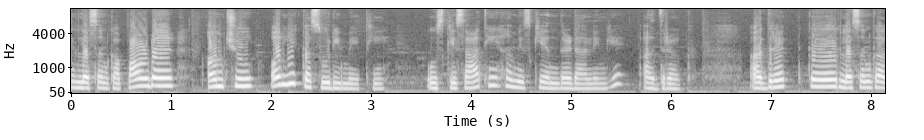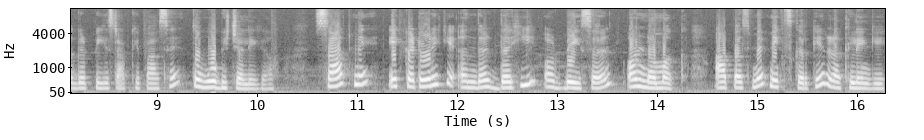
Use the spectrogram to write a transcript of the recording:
लहसुन का पाउडर, अमचूर और ये कसूरी मेथी। उसके साथ ही हम इसके अंदर डालेंगे अदरक। अदरक, लहसुन का अगर पेस्ट आपके पास है तो वो भी चलेगा। साथ में एक कटोरी के अंदर दही और बेसन और नमक। आपस में मिक्स करके रख लेंगे।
